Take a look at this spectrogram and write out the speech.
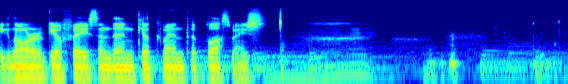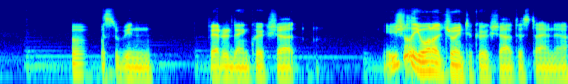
ignore Gill Face and then kill command the Blast Mage. Must have been better than Quick Shot. Usually you want to join to Quick Shot this time now.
